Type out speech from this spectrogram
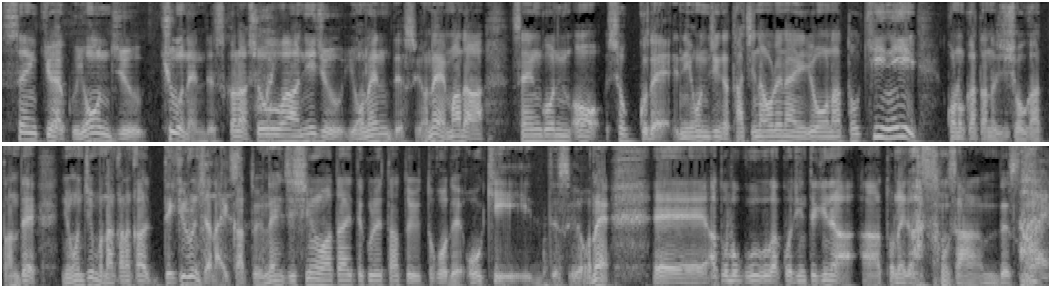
1949年ですから昭和24年ですよね、まだ戦後のショックで日本人が立ち直れないような時にこの方の受賞があったんで日本人もなかなかできるんじゃないかというね自信を与えてくれたというところで大きいですよね、えー、あと僕は個人的な利根川村さんですね、はい、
